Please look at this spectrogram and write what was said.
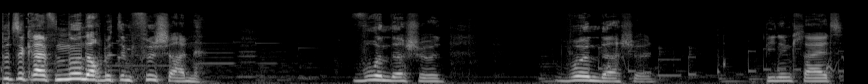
Bitte greifen nur noch mit dem Fisch an. Wunderschön. Wunderschön. Bienenkleid.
